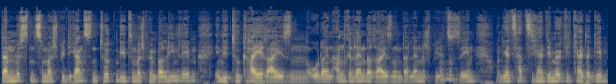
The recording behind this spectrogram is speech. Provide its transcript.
dann müssten zum Beispiel die ganzen Türken, die zum Beispiel in Berlin leben, in die Türkei reisen oder in andere Länder reisen, um da Länderspiele mhm. zu sehen. Und jetzt hat sich halt die Möglichkeit ergeben,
